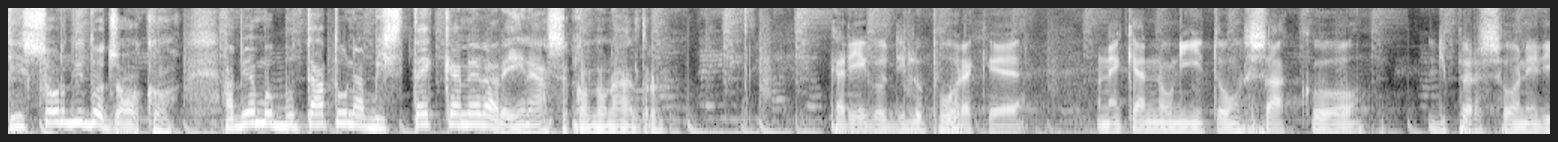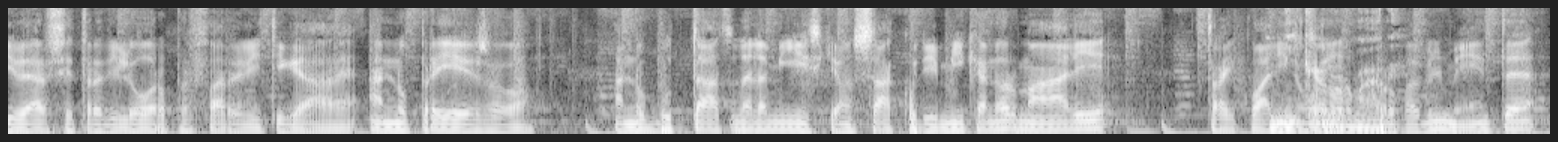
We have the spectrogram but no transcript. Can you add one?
Il sordido gioco. Abbiamo buttato una bistecca nell'arena, secondo un altro. Cariego, dillo pure che non è che hanno unito un sacco di persone diverse tra di loro per farle litigare, hanno preso, hanno buttato nella mischia un sacco di mica normali, tra i quali Mica noi probabilmente,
